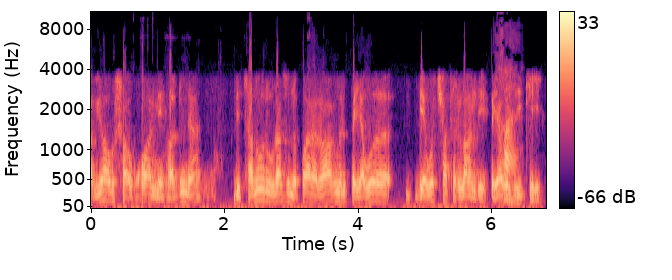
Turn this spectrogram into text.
او یا او شاوخوا نهادونه د څلورو ورځو لپاره راغلل په یو د یو چتر لاندې په یو ځای کې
